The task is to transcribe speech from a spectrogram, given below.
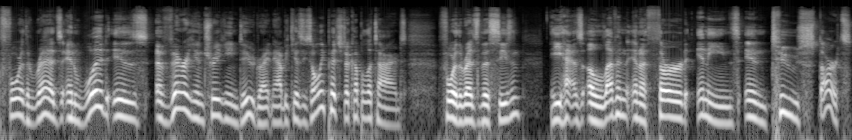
for the Reds. And Wood is a very intriguing dude right now because he's only pitched a couple of times for the Reds this season. He has 11 and a third innings in two starts.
